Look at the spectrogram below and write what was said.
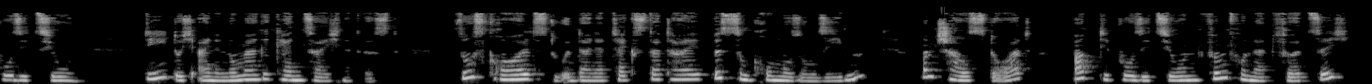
Position, die durch eine Nummer gekennzeichnet ist. So scrollst du in deiner Textdatei bis zum Chromosom 7 und schaust dort, ob die Position 540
